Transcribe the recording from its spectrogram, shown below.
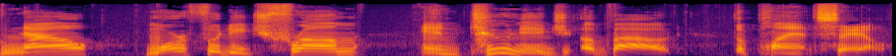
Now, more footage from and tunage about the plant sale.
